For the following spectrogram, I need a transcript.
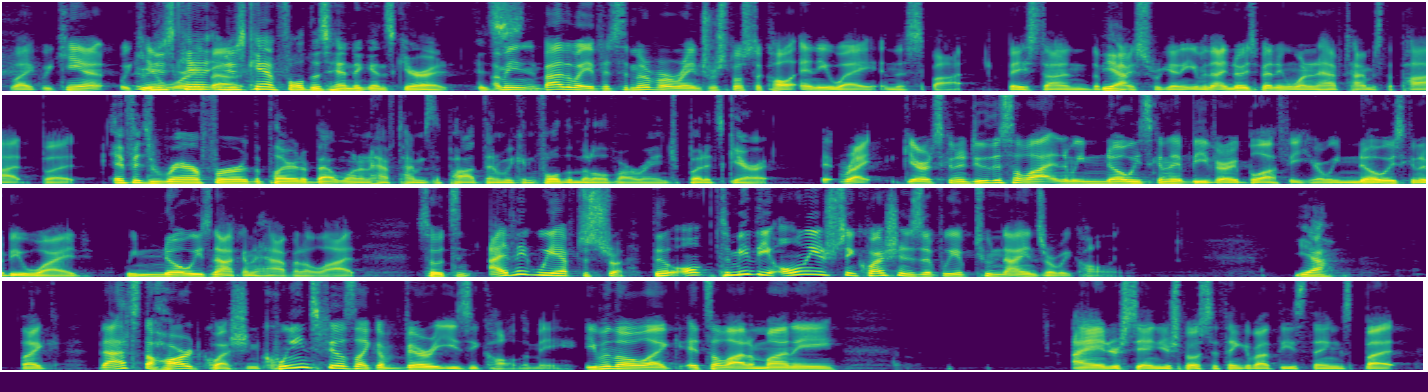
Like we can't we can't just worry can't, about. you just can't fold this hand against Garrett. It's, I mean, by the way, if it's the middle of our range, we're supposed to call anyway in this spot based on the Yeah. price we're getting. Even though I know he's betting one and a half times the pot, but if it's rare for the player to bet one and a half times the pot, then we can fold the middle of our range, but it's Garrett. right, Garrett's going to do this a lot, and we know he's going to be very bluffy here. We know he's going to be wide. We know he's not going to have it a lot. So it's. An, I think we have to. Str- the, o- to me, the only interesting question is if we have two nines, are we calling? Yeah. Like that's the hard question. Queens feels like a very easy call to me, even though like it's a lot of money. I understand you're supposed to think about these things, but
